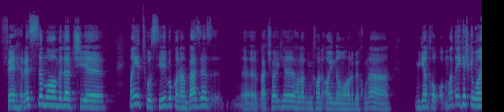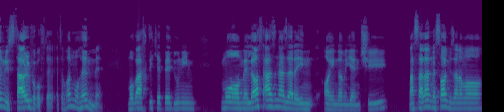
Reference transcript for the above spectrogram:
فهرست معاملات چیه؟ من یه توصیه بکنم. بعضی از بچههایی که حالا می‌خوان آینامه ها رو بخونن میگن خب ماده یکش که مهم نیست تعریف گفته. اتفاقا مهمه. ما وقتی که بدونیم معاملات از نظر این آینا میگن چی مثلا مثال می‌زنم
